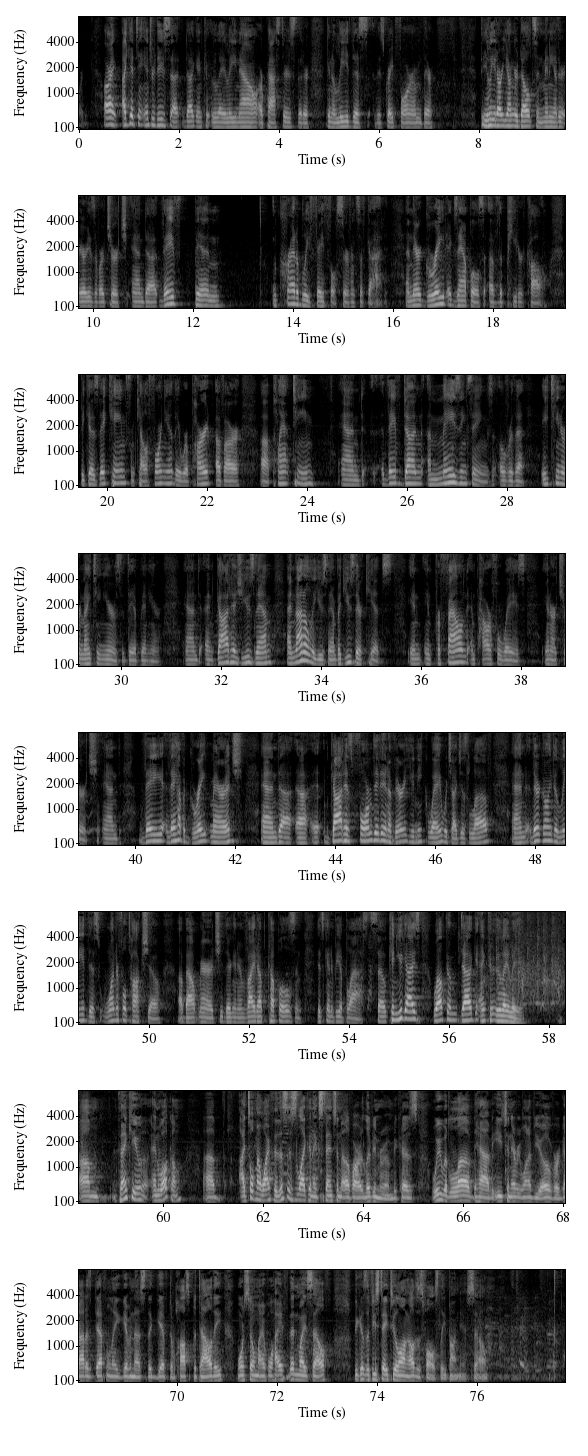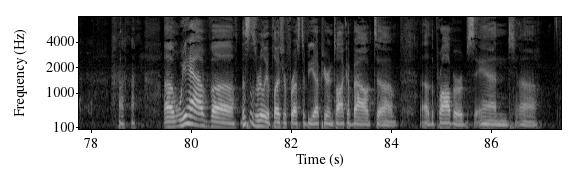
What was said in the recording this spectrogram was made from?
important. All right, I get to introduce uh, Doug and Lee now, our pastors that are going to lead this, this great forum. They're, they lead our young adults in many other areas of our church, and uh, they've been incredibly faithful servants of God. And they're great examples of the Peter call because they came from California. They were a part of our uh, plant team, and they've done amazing things over the 18 or 19 years that they have been here. And, and God has used them, and not only used them, but used their kids in, in profound and powerful ways in our church. And they, they have a great marriage, and uh, uh, God has formed it in a very unique way, which I just love. And they're going to lead this wonderful talk show about marriage. They're going to invite up couples, and it's going to be a blast. So, can you guys welcome Doug and Ku'uleli? Um, thank you and welcome. Uh, I told my wife that this is like an extension of our living room because we would love to have each and every one of you over. God has definitely given us the gift of hospitality, more so my wife than myself, because if you stay too long, I'll just fall asleep on you. So. uh, we have, uh, this is really a pleasure for us to be up here and talk about um, uh, the Proverbs and uh,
